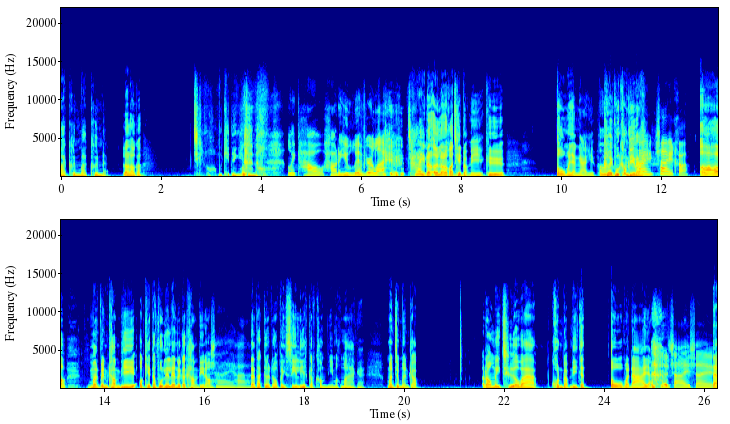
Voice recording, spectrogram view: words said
มากขึ้นมากขึ้นน่ะแล้วเราก็จริงเหรอมึงคิดอย่างนี้จริงเหรอ Like how how do you live your life? ใช่แล้วเออแล้วเราก็คิดแบบนี้คือ โตมายังไง เคยพูดคำนี้ไหมใช่ใช่ค่ะอ๋อมันเป็นคำที่โอเค ถ้าพูดเล่นๆมันก็ขำดีเนาะใช่ค่ะแต่ถ้าเกิดเราไปซีเรียสกับคำนี้มากๆอะมันจะเหมือนกับ เราไม่เชื่อว่าคนแบบนี้จะโตมาได้อะใช่ใช่แต่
